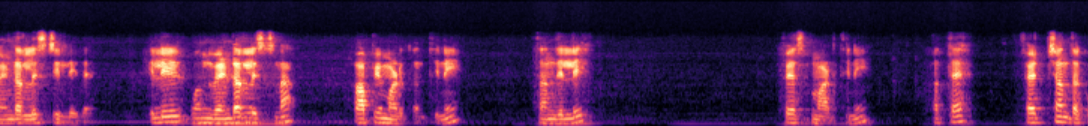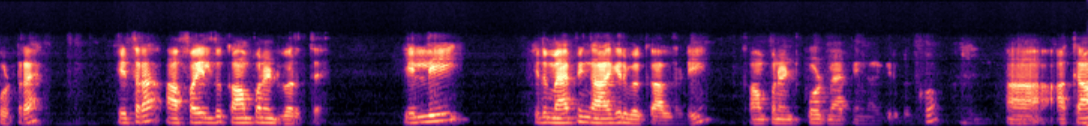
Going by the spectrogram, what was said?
ವೆಂಡರ್ ಲಿಸ್ಟ್ ಇಲ್ಲಿದೆ. ಇಲ್ಲಿ ಒಂದು ವೆಂಡರ್ ಲಿಸ್ಟ್ನ ಕಾಪಿ ಮಾಡ್ಕೊಂತೀನಿ. ತಂದಿಲ್ಲಿ ಪೇಸ್ಟ್ ಮಾಡ್ತೀನಿ. ಮತ್ತೆ ಫೆಚ್ ಅಂತ ಕೊಟ್ರೆ ಈ ಥರ ಆ ಫೈಲ್ದು ಕಾಂಪೊನೆಂಟ್ ಬರುತ್ತೆ. ಇಲ್ಲಿ ಇದು ಮ್ಯಾಪಿಂಗ್ ಆಗಿರ್ಬೇಕು ಆಲ್ರೆಡಿ ಕಾಂಪೊನೆಂಟ್ ಕೋಡ್ ಮ್ಯಾಪಿಂಗ್ ಆಗಿರ್ಬೇಕು. ಆ ಕಾ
